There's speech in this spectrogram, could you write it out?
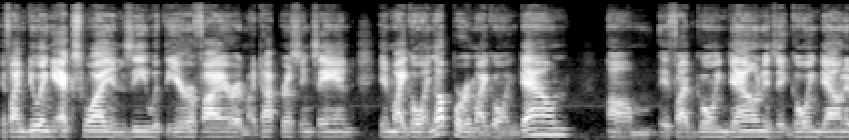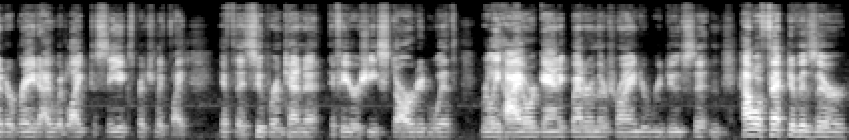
if i'm doing x y and z with the aerifier and my top dressing sand am i going up or am i going down um, if I'm going down, is it going down at a rate I would like to see, especially if I if the superintendent, if he or she started with really high organic matter and they're trying to reduce it, and how effective is their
